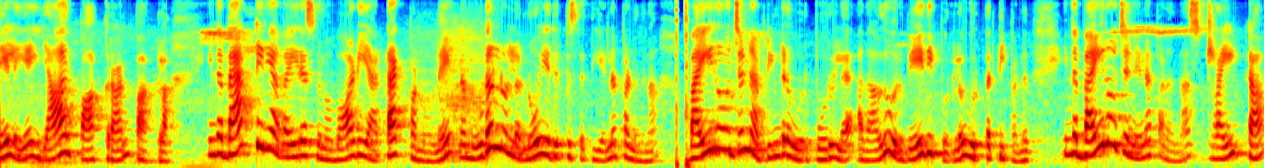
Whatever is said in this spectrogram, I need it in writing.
வேலையை யார் பார்க்குறான்னு பார்க்கலாம். இந்த பாக்டீரியா வைரஸ் நம்ம பாடியை அட்டாக் பண்ணோடனே நம்ம உடல் உள்ள நோய் எதிர்ப்பு சக்தி என்ன பண்ணுதுன்னா பைரோஜன் அப்படின்ற ஒரு பொருளை அதாவது ஒரு வேதிப்பொருளை உற்பத்தி பண்ணுது. இந்த பைரோஜன் என்ன பண்ணுதுன்னா ஸ்ட்ரைட்டாக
